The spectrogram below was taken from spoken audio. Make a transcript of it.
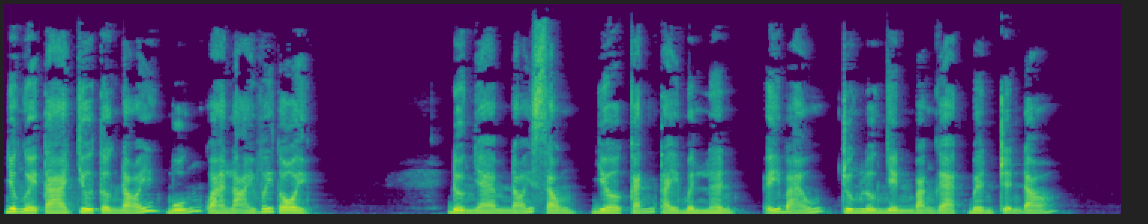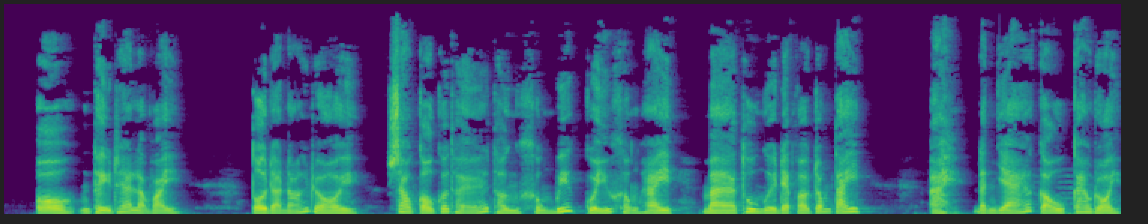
nhưng người ta chưa từng nói muốn qua lại với tôi. Đường Nham nói xong, giơ cánh tay mình lên, ý bảo Trương Lương nhìn băng gạc bên trên đó. Ồ, thì ra là vậy. Tôi đã nói rồi, sao cậu có thể thần không biết quỷ không hay mà thu người đẹp vào trong tay? Ai, đánh giá cậu cao rồi.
